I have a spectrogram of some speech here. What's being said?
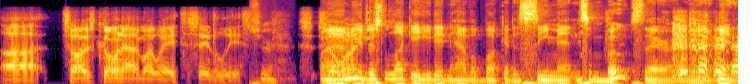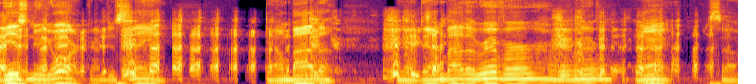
Uh, so I was going out of my way to say the least. Sure. So um, you're just lucky he didn't have a bucket of cement and some boots there. I mean, again, it is New York. I'm just saying. Down by the know, exactly. down by the river or whatever. All right. So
